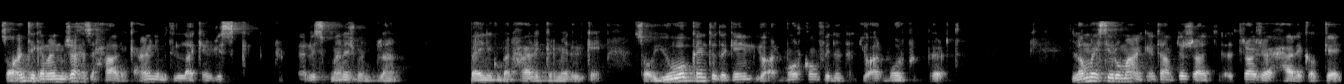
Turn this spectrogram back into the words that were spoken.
so أنت كمان مجهزة حالك عامله مثل like risk risk management plan بينك وبين حالك كرمال ال game so you walk into the game you are more confident and you are more prepared. لما يصيروا معك أنت عم ترجع تراجع حالك أوكي.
